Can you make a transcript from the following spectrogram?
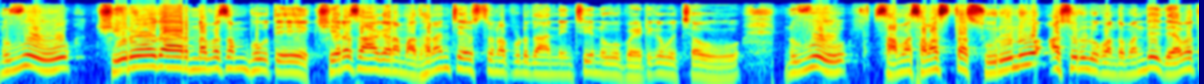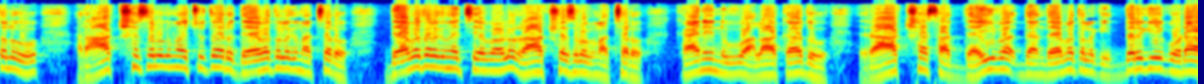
నువ్వు క్షీరోదార్ణవ సంభూతే క్షీరసాగర మథనం చేస్తున్నప్పుడు దాని నుంచి నువ్వు బయటకు వచ్చావు. నువ్వు సమ సమస్త సురులు అసురులు కొంతమంది దేవతలు రాక్షసులకు నచ్చుతారు దేవతలకు నచ్చరు. దేవతలకు నచ్చేవాళ్ళు రాక్షసులకు నచ్చరు. కానీ నువ్వు అలా కాదు. రాక్షస దైవ దేవతలకు ఇద్దరికీ కూడా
